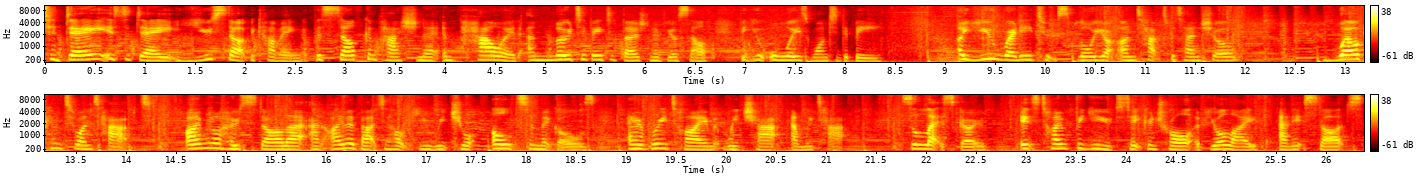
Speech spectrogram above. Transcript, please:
Today is the day you start becoming the self compassionate, empowered, and motivated version of yourself that you always wanted to be. Are you ready to explore your untapped potential? Welcome to Untapped. I'm your host, Starla, and I'm about to help you reach your ultimate goals every time we chat and we tap. So let's go. It's time for you to take control of your life, and it starts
